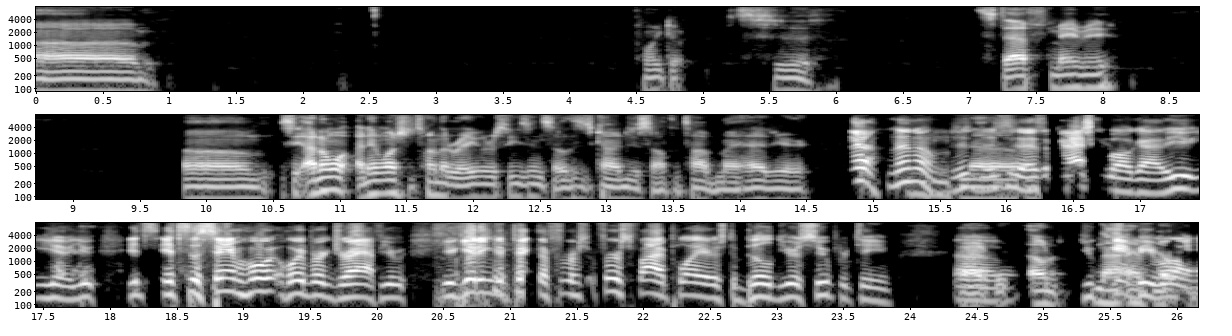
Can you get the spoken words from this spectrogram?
Um, point guard, Steph maybe. Um, see, I don't, I didn't watch a ton of the regular season, so this is kind of just off the top of my head here. Yeah, no, no. Mm-hmm. Just, as a basketball guy, you, you know, you, it's, it's the Sam Hoiberg draft. You're, you're getting to pick the first, first five players to build your super team. Uh, you can't be wrong.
